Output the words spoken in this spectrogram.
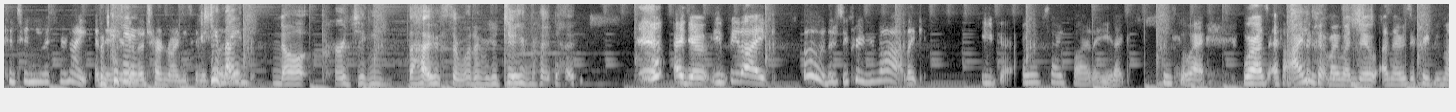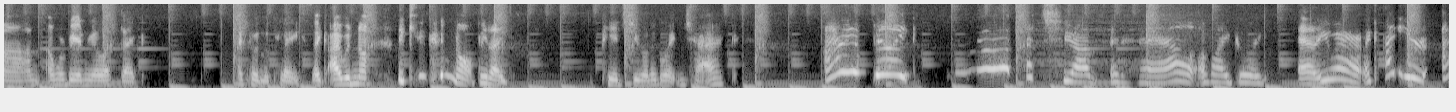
Continue with your night." And then you're you- going to turn around. He's going to you like you. Not purging the house or whatever you're doing right now. I know. You'd be like, "Oh, there's a creepy mat." Like, you go, "Oh, I'm sorry, Violet." You like, please go away. Whereas if I looked out my window and there was a creepy man, and we're being realistic, I'd phone the police. Like, I would not. Like, you could not be like, "Paige, do you want to go out and check?" I'd be like, "Not a chance in hell am I going anywhere." Like, I hear I'm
